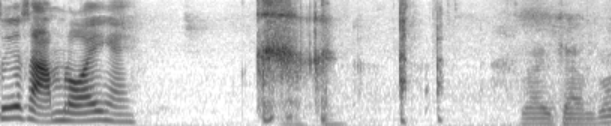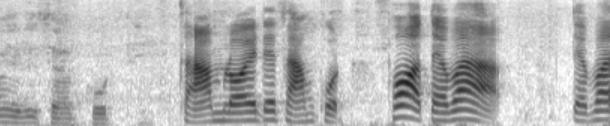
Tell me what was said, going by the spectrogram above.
ซื้อสามร้อยไง ลายสามร้อยหรือสามกดสามร้อยได้สามขวดพ่อแต่ว่าแต่ว่า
